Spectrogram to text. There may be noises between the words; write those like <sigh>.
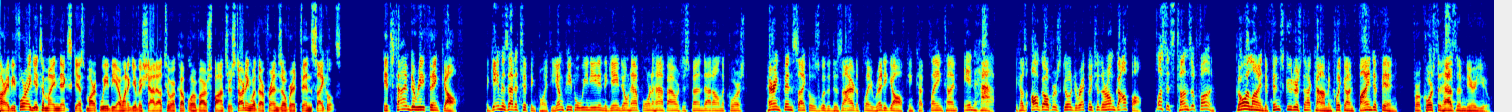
All right, before I get to my next guest, Mark Wiebe, I want to give a shout out to a couple of our sponsors, starting with our friends over at Finn Cycles. It's time to rethink golf. The game is at a tipping point. The young people we need in the game don't have four and a half hours to spend out on the course. Pairing Finn Cycles with a desire to play ready golf can cut playing time in half because all golfers go directly to their own golf ball. Plus, it's tons of fun. Go online to finscooters.com and click on Find a Fin for a course that has them near you.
